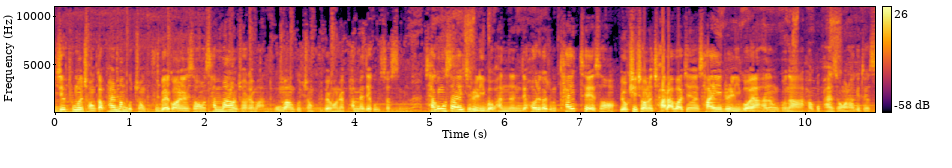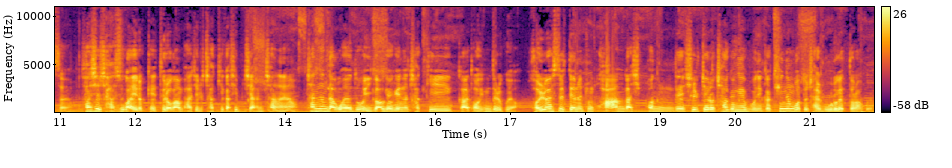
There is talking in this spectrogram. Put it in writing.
이 제품은 정가 89,900원에서 3만원 저렴한 59,900원에 판매되고 있었습니다. 40 사이즈를 입어봤는데 허리가 좀 타이트해서 역시 저는 자라 바지는 사이를 입어야 하는구나 하고 반성을 하기도 했어요. 사실 자수가 이렇게 들어간 바지를 찾기가 쉽지 않잖아요. 찾는다고 해도 이 가격에는 찾기가 더 힘들고요. 걸려있을 때는 좀 과한가 싶었는데 실제로 착용해보니까 튀는 것도 잘 모르겠더라고요.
